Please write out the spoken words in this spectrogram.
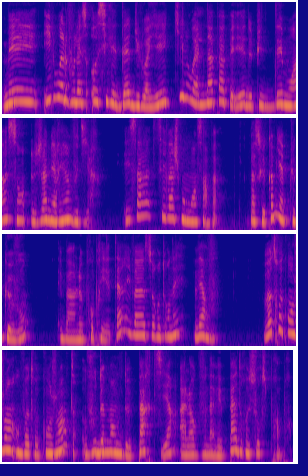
Mais il ou elle vous laisse aussi les dettes du loyer qu'il ou elle n'a pas payé depuis des mois sans jamais rien vous dire. Et ça, c'est vachement moins sympa. Parce que comme il n'y a plus que vous, eh ben, le propriétaire, il va se retourner vers vous. Votre conjoint ou votre conjointe vous demande de partir alors que vous n'avez pas de ressources propres.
